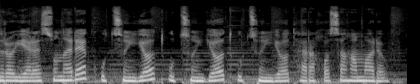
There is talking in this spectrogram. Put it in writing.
033 87 87 87 հեռախոսահամարով։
